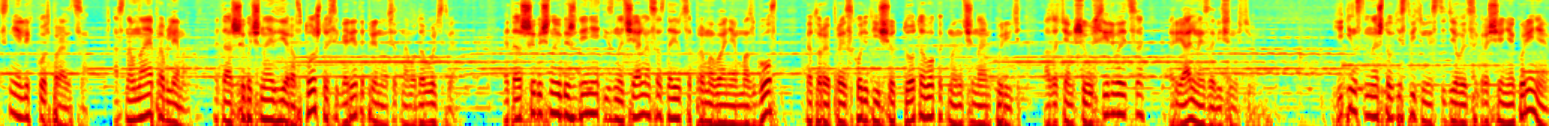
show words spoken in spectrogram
С ней легко справиться. Основная проблема – это ошибочная вера в то, что сигареты приносят нам удовольствие. Это ошибочное убеждение изначально создается промыванием мозгов, которое происходит еще до того, как мы начинаем курить, а затем все усиливается реальной зависимостью. Единственное, что в действительности делает сокращение курения,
